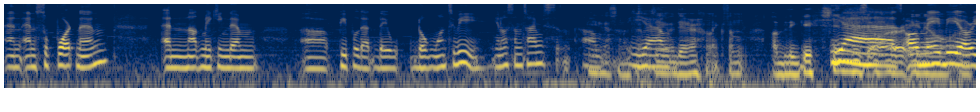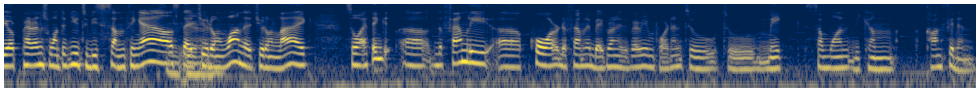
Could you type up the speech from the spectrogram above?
and and support them, and not making them. Uh, people that they don't want to be, you know. Sometimes, um, yeah. Sometimes yeah, you know, there are like some obligations. Yes, or, or, know, maybe uh, or your parents wanted you to be something else Some- that you don't want, that you don't like. So I think uh, the family uh, core, the family background is very important to to make someone become confident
